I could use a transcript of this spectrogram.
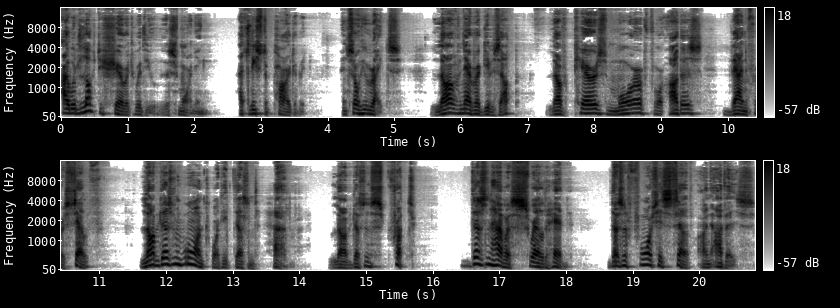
I would love to share it with you this morning, at least a part of it. And so he writes, Love never gives up. Love cares more for others than for self. Love doesn't want what it doesn't have. Love doesn't strut, doesn't have a swelled head, doesn't force itself on others,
